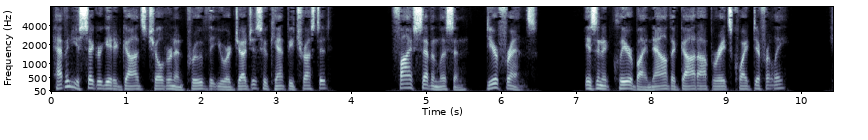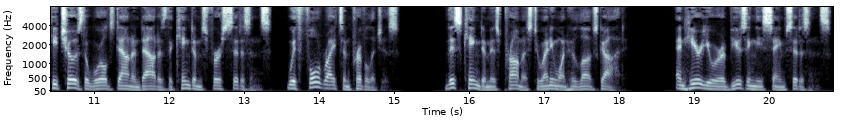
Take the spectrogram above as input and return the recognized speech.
haven't you segregated God's children and proved that you are judges who can't be trusted? 5 7 Listen, dear friends. Isn't it clear by now that God operates quite differently? He chose the world's down and out as the kingdom's first citizens, with full rights and privileges. This kingdom is promised to anyone who loves God. And here you are abusing these same citizens.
